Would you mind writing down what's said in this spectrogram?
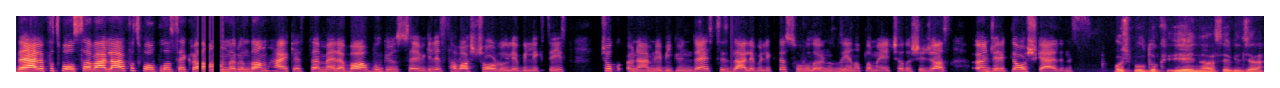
Değerli futbol severler, Futbol Plus ekranlarından herkese merhaba. Bugün sevgili Savaş Çorlu ile birlikteyiz. Çok önemli bir günde sizlerle birlikte sorularınızı yanıtlamaya çalışacağız. Öncelikle hoş geldiniz. Hoş bulduk. İyi yayınlar sevgili Ceren.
